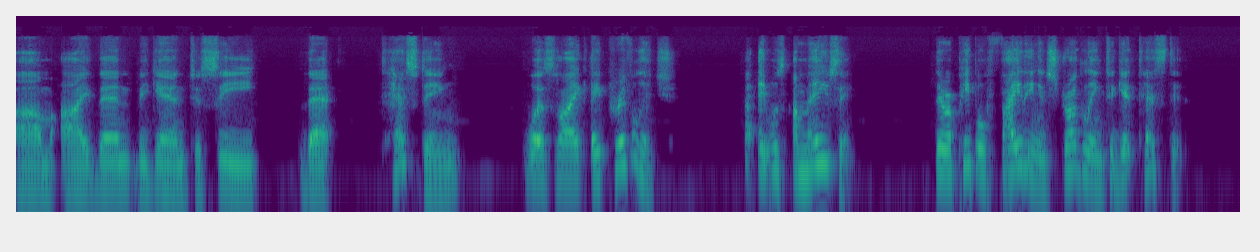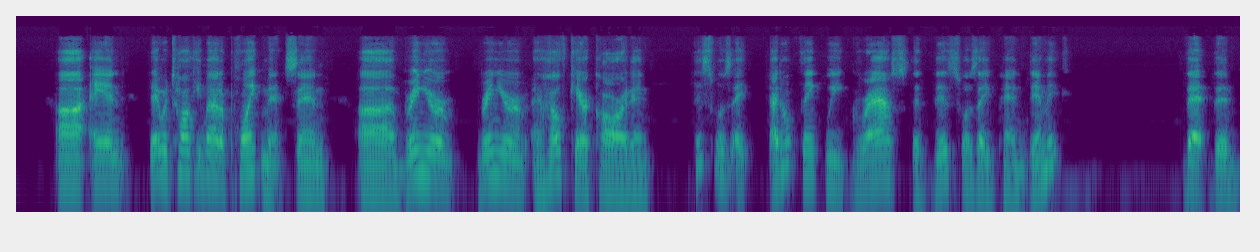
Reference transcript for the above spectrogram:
um, I then began to see that testing was like a privilege. It was amazing. There were people fighting and struggling to get tested. Uh, and they were talking about appointments and uh, bring your bring your health care card. And this was a, I don't think we grasped that this was a pandemic, that the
